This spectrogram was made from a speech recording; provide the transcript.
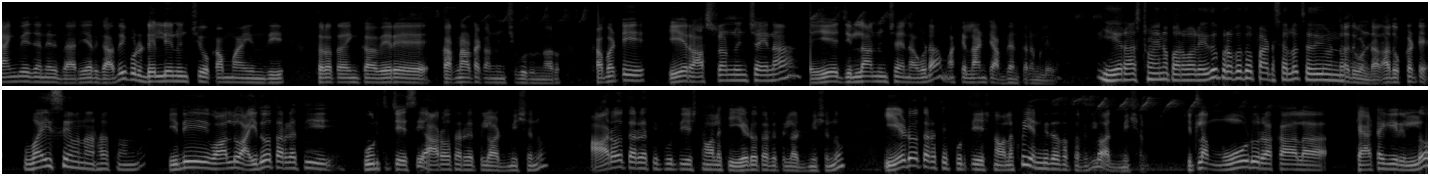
లాంగ్వేజ్ అనేది బ్యారియర్ కాదు. ఇప్పుడు ఢిల్లీ నుంచి ఒక అమ్మాయి ఉంది. తర్వాత ఇంకా వేరే కర్ణాటక నుంచి కూడా ఉన్నారు. కాబట్టి ఏ రాష్ట్రం నుంచి అయినా ఏ జిల్లా నుంచి అయినా కూడా మాకు ఎలాంటి అభ్యంతరం లేదు. ఏ రాష్ట్రం అయినా పర్వాలేదు. ప్రభుత్వ పాఠశాలలో చదివి ఉండాలి. అది ఉండాలి. అదొక్కటే. వయసు ఏమైనా అర్హత ఉందా? ఇది వాళ్ళు ఐదో తరగతి పూర్తి చేసి ఆరో తరగతిలో అడ్మిషన్. ఆరో తరగతి పూర్తి చేసిన వాళ్ళకి ఏడో తరగతిలో అడ్మిషన్. ఏడో తరగతి పూర్తి చేసిన వాళ్ళకు ఎనిమిదో తరగతిలో అడ్మిషన్. ఇట్లా మూడు రకాల కేటగిరీల్లో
